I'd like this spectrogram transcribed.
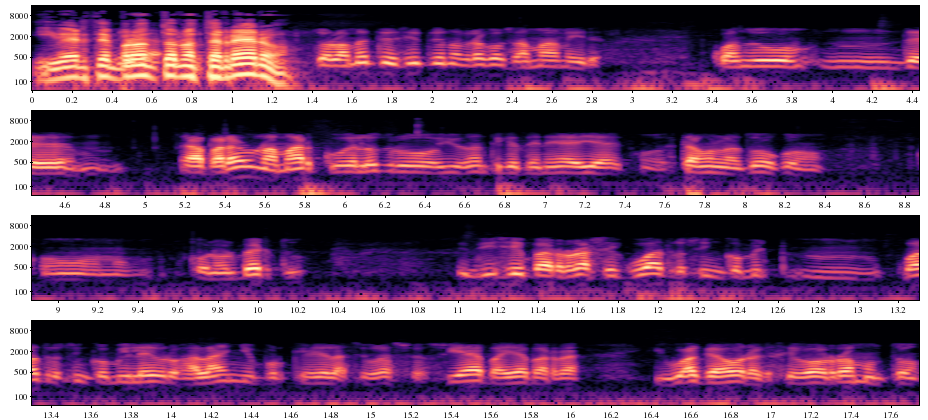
y verte pronto en los terreros. Solamente decirte una otra cosa más, mira. Cuando mm, de, a parar una Marco, el otro ayudante que tenía ella, estaban las dos con, con, con Alberto, dice para ahorrarse 4 o 5 mil, mm, cuatro, cinco mil euros al año porque la seguridad social para allá para igual que ahora, que se va a ahorrar un montón.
